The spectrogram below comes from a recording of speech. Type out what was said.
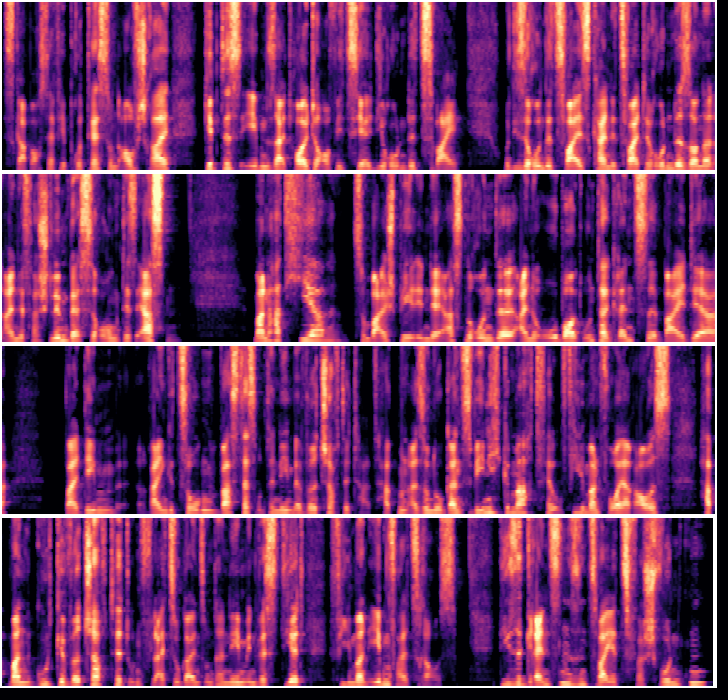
Es gab auch sehr viel Protest und Aufschrei. Gibt es eben seit heute offiziell die Runde 2. Und diese Runde 2 ist keine zweite Runde, sondern eine Verschlimmbesserung des ersten. Man hat hier zum Beispiel in der ersten Runde eine Ober- und Untergrenze bei der bei dem reingezogen, was das Unternehmen erwirtschaftet hat. Hat man also nur ganz wenig gemacht, fiel man vorher raus. Hat man gut gewirtschaftet und vielleicht sogar ins Unternehmen investiert, fiel man ebenfalls raus. Diese Grenzen sind zwar jetzt verschwunden,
